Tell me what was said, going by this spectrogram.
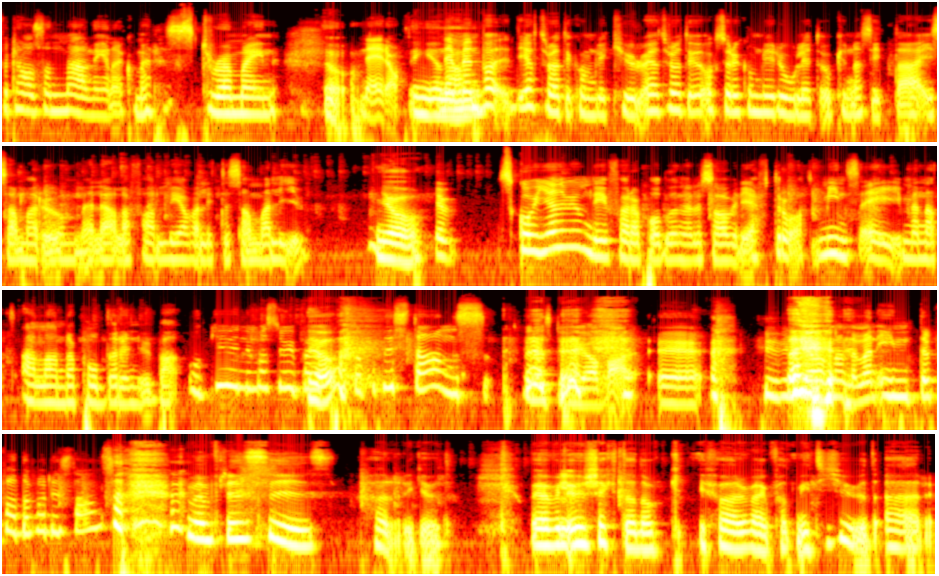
Förtalsanmälningarna kommer strömma in. Ja, Nej då. ingen Nej, men annan. vad, jag tror att det kommer bli kul och jag tror att det också det kommer bli roligt att kunna sitta i samma rum eller i alla fall leva lite samma liv. Ja, Skojade vi om det i förra podden eller sa vi det efteråt? Minns ej, men att alla andra poddare nu bara Åh gud, nu måste vi börja Ja. podda på distans. Medan du och jag bara eh, Hur gör man när man inte poddar på distans? men precis. Herregud. Och jag vill ursäkta dock i förväg för att mitt ljud är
